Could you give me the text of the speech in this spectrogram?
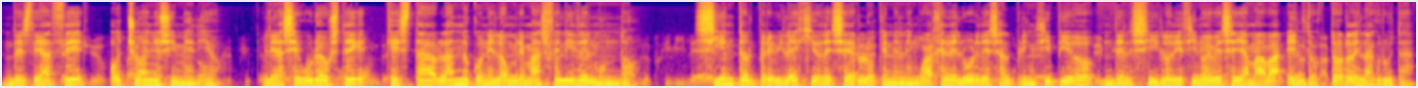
desde hace ocho años y medio. Le aseguro a usted que está hablando con el hombre más feliz del mundo. Siento el privilegio de ser lo que en el lenguaje de Lourdes al principio del siglo XIX se llamaba el doctor de la gruta.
